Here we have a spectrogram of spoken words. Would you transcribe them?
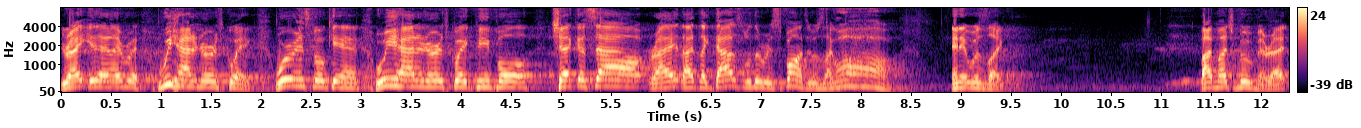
Right? Yeah, we had an earthquake. We're in Spokane. We had an earthquake, people. Check us out, right? Like that was the response. It was like, whoa. And it was like, not much movement, right?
